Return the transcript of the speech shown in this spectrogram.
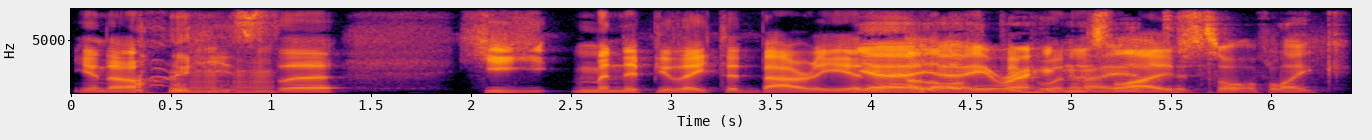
You know, he's uh, he manipulated Barry and yeah, a lot yeah. of He people in his lives. it's sort of like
